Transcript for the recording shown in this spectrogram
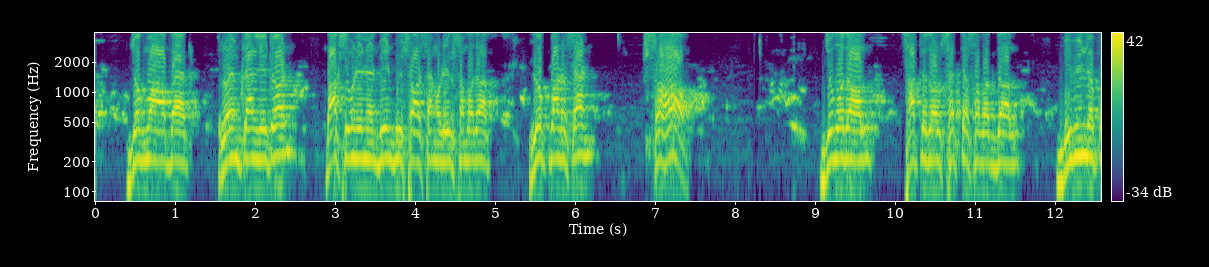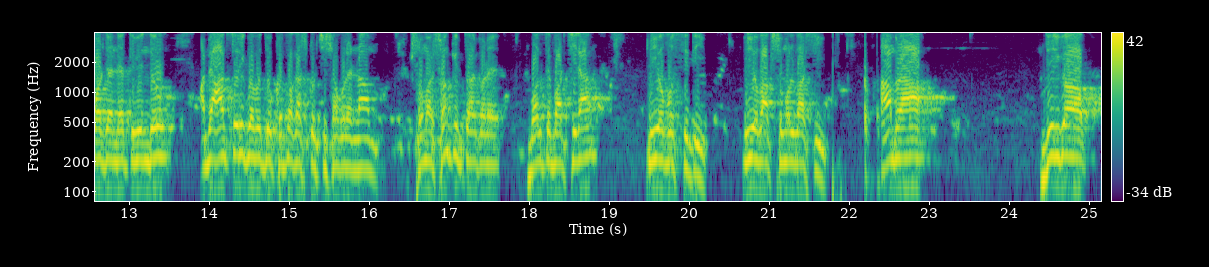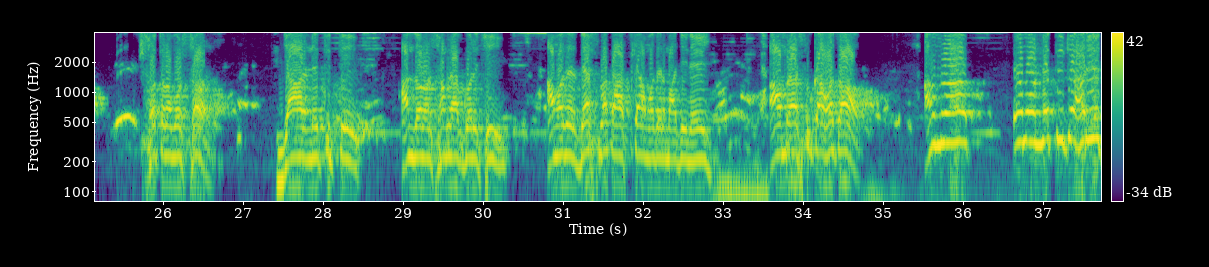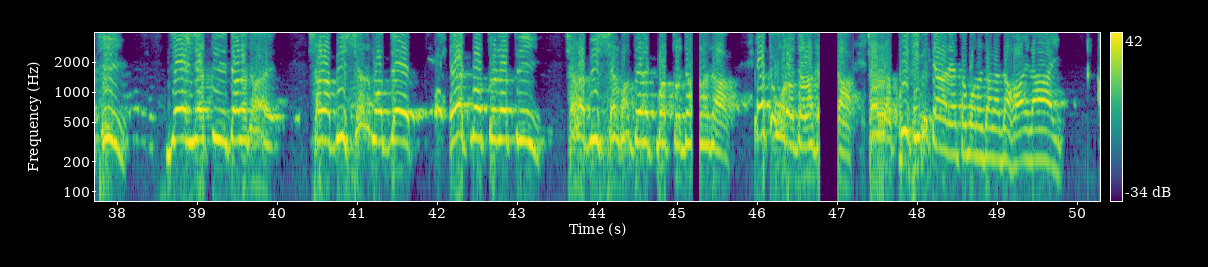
যুগ্ম আহ্বায়ক রহিম খান লিটন বাক্সিমল ইউনিয়ন বিএনপির সহ সাংগঠনিক সম্পাদক লোকমান হোসেন সহ যুবদল, ছাত্রদল, স্বেচ্ছাসেবক দল, বিভিন্ন পর্যায়ের নেতৃবৃন্দ। আমি আন্তরিকভাবে দুঃখ প্রকাশ করছি সকলের নাম। সময় সংক্ষিপ্ত করে বলতে পারছি না। প্রিয় উপস্থিতি, প্রিয় বাক্সমলবাসী আমরা দীর্ঘ সতেরো বছর যার নেতৃত্বে আন্দোলন সংগ্রাম করেছি, আমাদের দেশমাতা আজকে আমাদের মাঝে নেই। আমরা সুখাহত আমরা এমন নেত্রীকে হারিয়েছি যে নেত্রী জানা যায়, সারা বিশ্বের মধ্যে একমাত্র নেত্রী, সারা বিশ্বের মধ্যে একমাত্র জানাজা এত বড় জানাজা সারা পৃথিবীতে আর এত বড় জানাজা হয় নাই।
